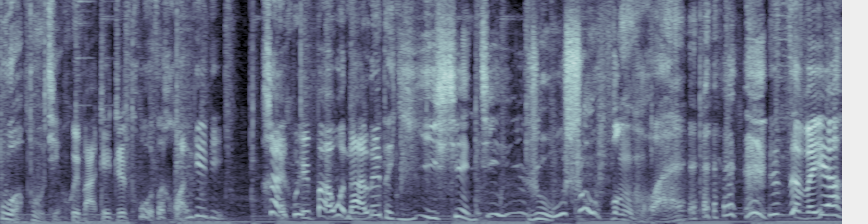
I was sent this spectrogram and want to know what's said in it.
我不仅会把这只兔子还给你。还会把我拿来的一亿现金如数奉还，怎么样？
